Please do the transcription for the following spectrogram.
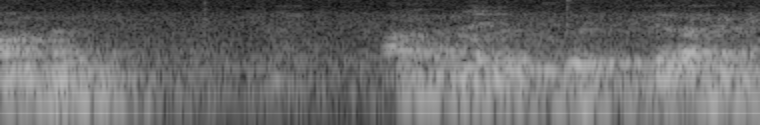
ஆனந்தன் ஆனந்தன் வேதாங்கனி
